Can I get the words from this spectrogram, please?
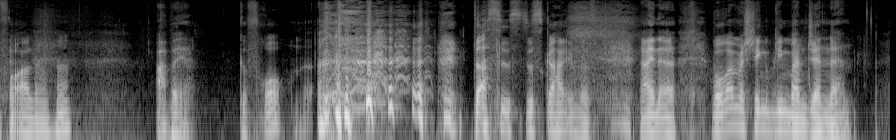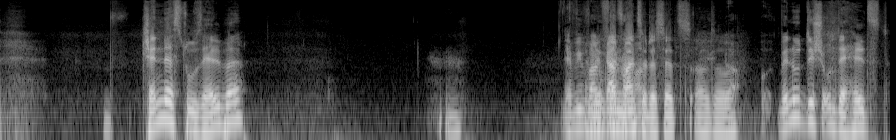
vor allem, hä? Aber gefrorene. das ist das Geheimnis. Nein, äh, wo waren wir stehen geblieben beim Gendern? Genderst du selber? Hm. Ja, wie waren ganz meinst du das jetzt? Also, Ja. Wenn du dich unterhältst,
